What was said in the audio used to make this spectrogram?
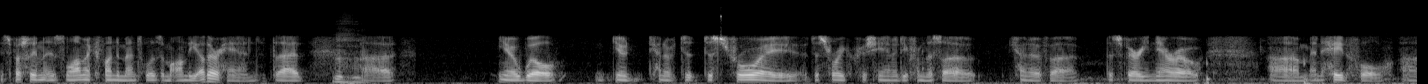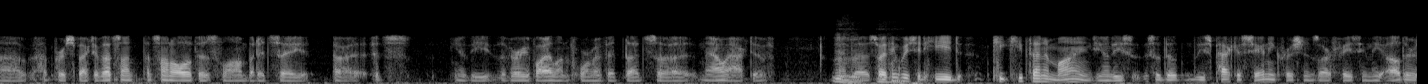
especially in Islamic fundamentalism, on the other hand, that mm-hmm. uh, you know will you know kind of d- destroy destroy Christianity from this uh, kind of uh, this very narrow um, and hateful uh, perspective. That's not that's not all of Islam, but it's a uh, it's you know the the very violent form of it that's uh, now active. Mm-hmm. And uh, so I think we should heed keep, keep that in mind. You know these so the, these Pakistani Christians are facing the other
